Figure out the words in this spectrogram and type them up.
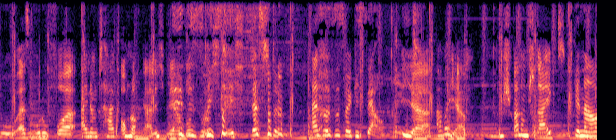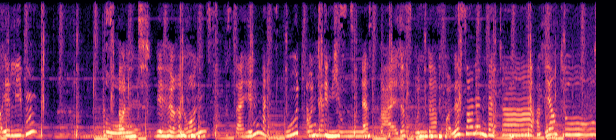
du, also wo du vor einem Tag auch noch gar nicht mehr Das ist wusstest. richtig. Das stimmt. Also es ist wirklich sehr aufregend. Ja, aber ja, die Spannung steigt. Genau, ihr Lieben. Bis und bald. wir hören uns. Bis dahin, macht's gut und genießt erstmal das wundervolle Sonnenwetter. A bientôt.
